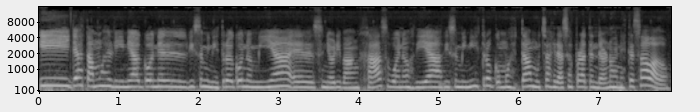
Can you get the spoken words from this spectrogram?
Y ya estamos en línea con el viceministro de Economía, el señor Iván Haas. Buenos días, viceministro, ¿cómo está? Muchas gracias por atendernos en este sábado.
